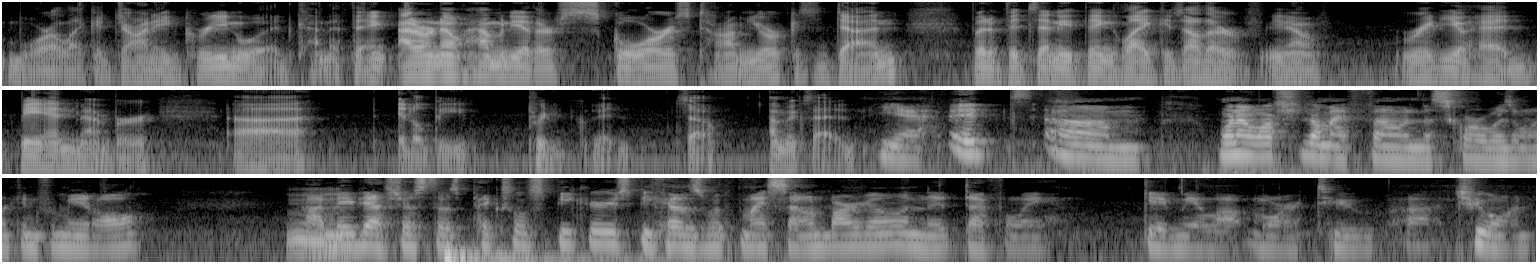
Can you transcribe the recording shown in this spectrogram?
more like a Jonny Greenwood kind of thing. I don't know how many other scores Thom Yorke has done, but if it's anything like his other, you know, Radiohead band member, uh, it'll be pretty good. So I'm excited. Yeah, it. Um, when I watched it on my phone, the score wasn't working for me at all. Uh, maybe that's just those Pixel speakers because with my soundbar going, it definitely gave me a lot more to uh, chew on.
